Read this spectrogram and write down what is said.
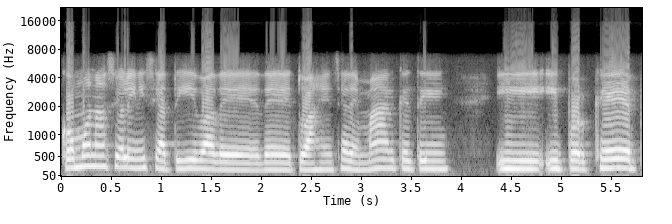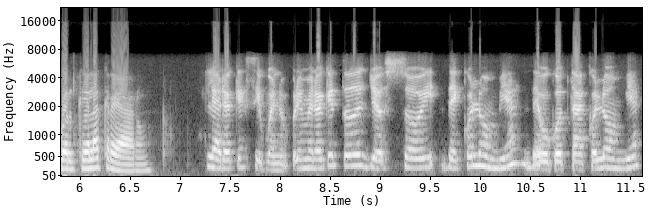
cómo nació la iniciativa de, tu agencia de marketing y, por, qué, por qué la crearon. Claro que sí. Bueno, primero que todo, yo soy de Colombia, de Bogotá, Colombia.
